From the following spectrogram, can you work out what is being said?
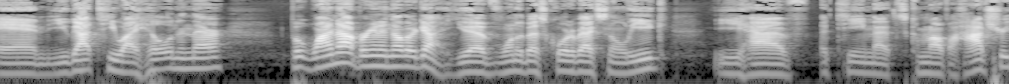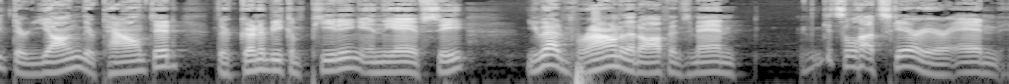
and you got T.Y. Hilton in there, but why not bring in another guy? You have one of the best quarterbacks in the league. You have a team that's coming off a hot streak. They're young, they're talented, they're going to be competing in the AFC. You had Brown in that offense, man. It gets a lot scarier, and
